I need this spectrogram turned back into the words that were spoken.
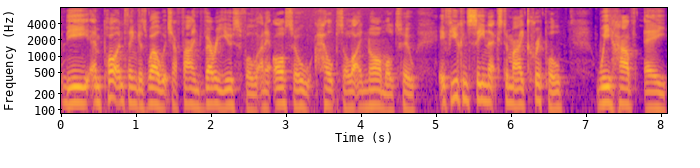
the important thing as well, which I find very useful, and it also helps a lot in normal too. If you can see next to my cripple, we have a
